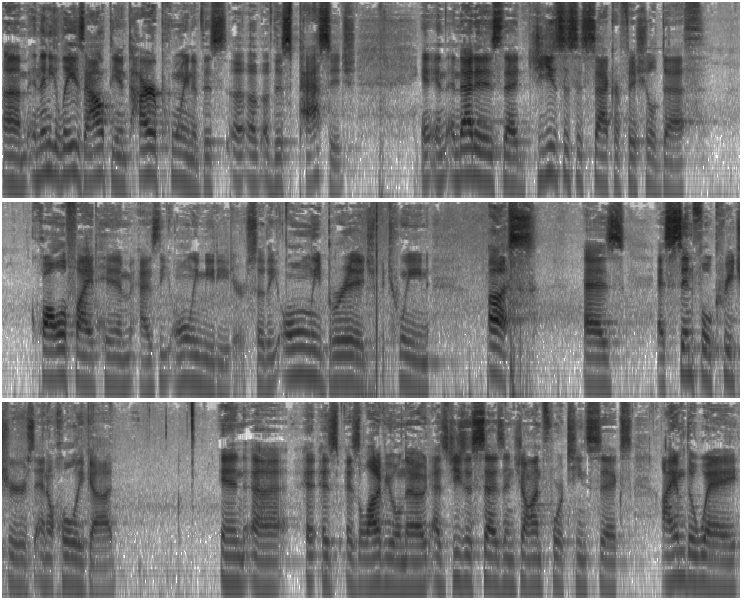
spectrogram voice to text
um, and then he lays out the entire point of this, uh, of, of, this passage, and, and, and that is that Jesus' sacrificial death qualified him as the only mediator, so the only bridge between us as, as sinful creatures and a holy God. And uh, as, as a lot of you will know, as Jesus says in John 14, 6, I am the way,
